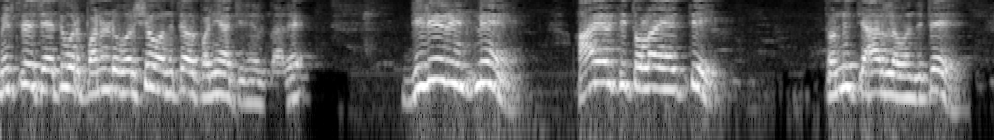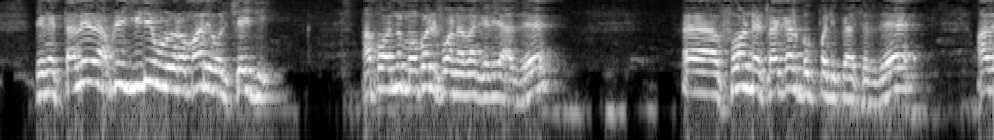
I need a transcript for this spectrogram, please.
மிலிட்ரி சேர்த்து ஒரு பன்னெண்டு வருஷம் வந்துட்டு அவர் பணியாற்றின்னு இருந்தாரு. திடீர்னு ஆயிரத்தி தொள்ளாயிரத்தி தொண்ணூத்தி ஆறுல வந்துட்டு எங்க தலையில அப்படியே இடி விழுற மாதிரி ஒரு செய்தி. அப்போ வந்து மொபைல் ஃபோன் எல்லாம் கிடையாது. ஃபோன் ட்ரங்கால் புக் பண்ணி பேசுறது. அந்த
